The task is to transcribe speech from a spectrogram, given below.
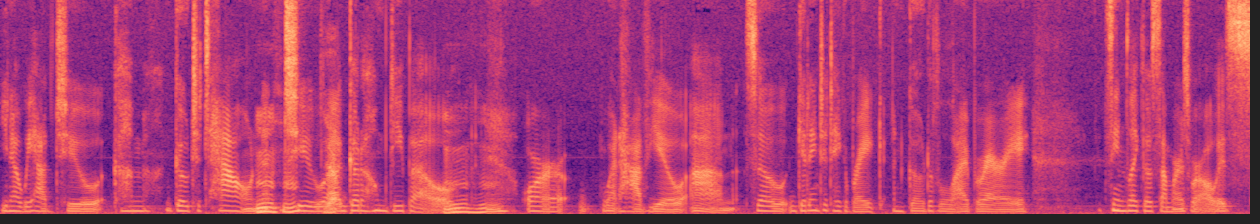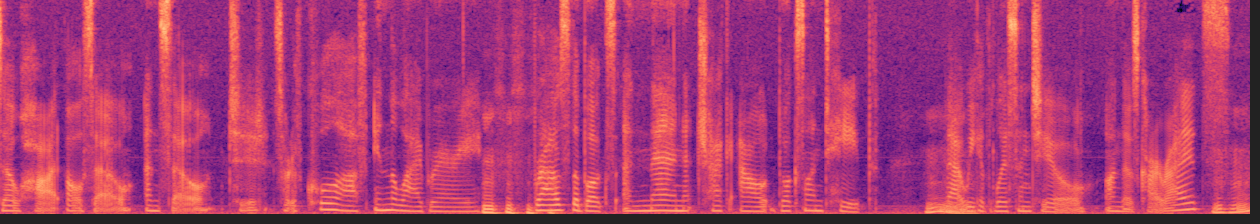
you know, we had to come go to town mm-hmm. to uh, yep. uh, go to Home Depot mm-hmm. or what have you. Um, so getting to take a break and go to the library. It seemed like those summers were always so hot, also. And so to sort of cool off in the library, browse the books, and then check out books on tape mm. that we could listen to on those car rides. Mm-hmm.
